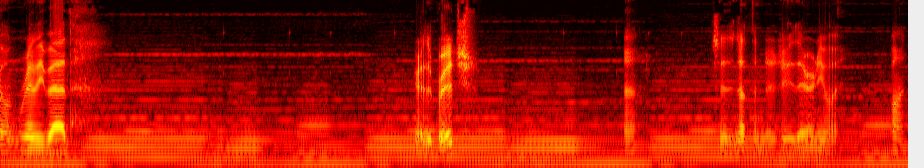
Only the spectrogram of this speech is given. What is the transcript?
Gone really bad. Hear the bridge? No. So there's nothing to do there anyway. Fine.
